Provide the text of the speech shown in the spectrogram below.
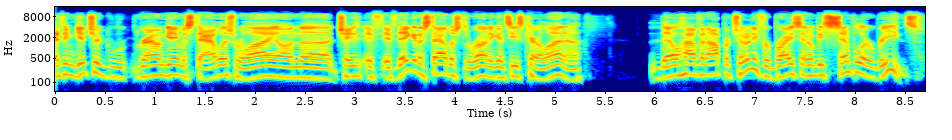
I think get your ground game established. Rely on uh, Chase. If if they can establish the run against East Carolina, they'll have an opportunity for Brice, and it'll be simpler reads.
